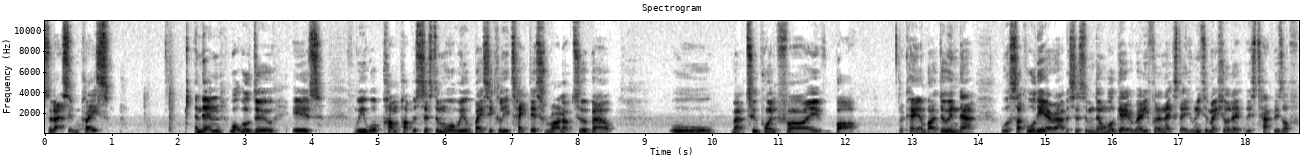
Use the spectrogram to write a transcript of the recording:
So that's in place. And then what we'll do is we will pump up the system or we'll basically take this right up to about ooh, about 2.5 bar. Okay and by doing that we'll suck all the air out of the system then we'll get it ready for the next stage. We need to make sure that this tap is off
